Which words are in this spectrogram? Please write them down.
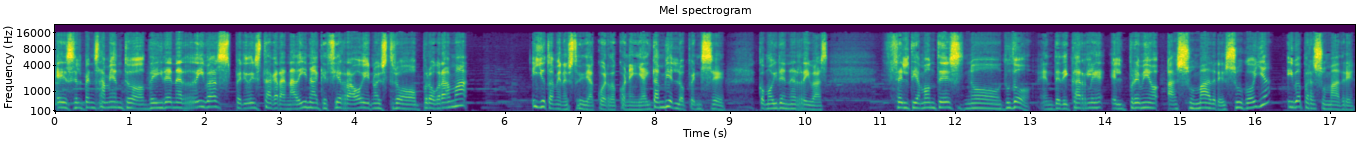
Es el pensamiento de Irene Rivas, periodista granadina que cierra hoy nuestro programa. Y yo también estoy de acuerdo con ella y también lo pensé, como Irene Rivas. Celtia Montes no dudó en dedicarle el premio a su madre. Su Goya iba para su madre,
